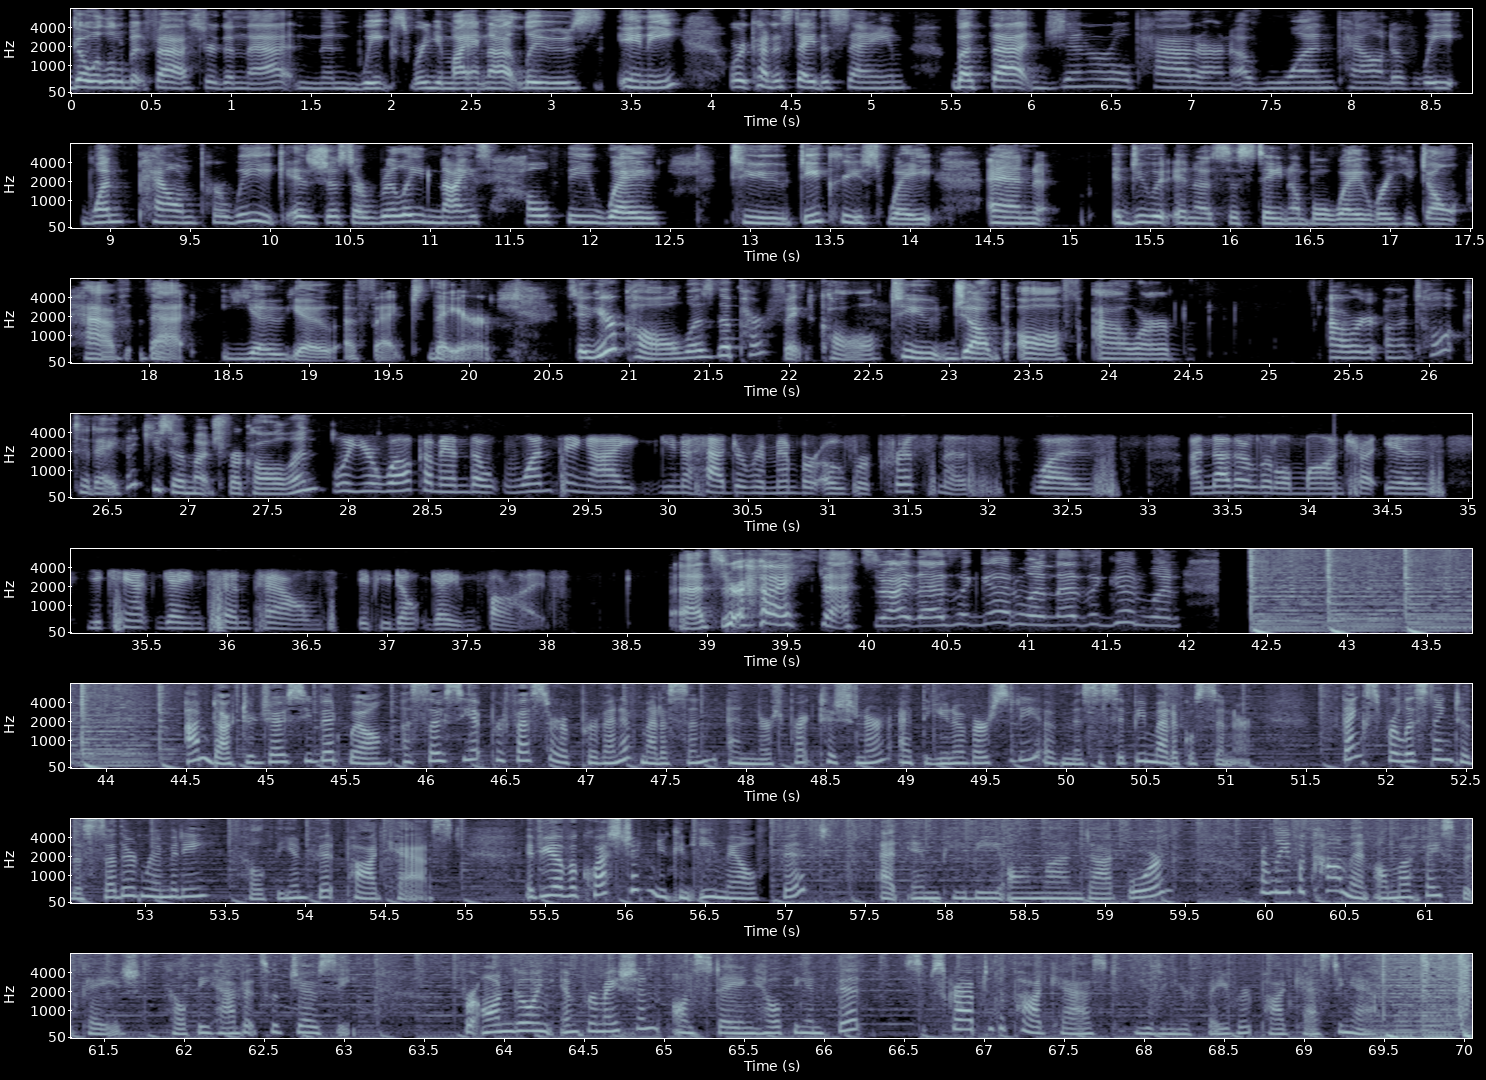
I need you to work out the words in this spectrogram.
go a little bit faster than that and then weeks where you might not lose any or kind of stay the same. But that general pattern of one pound of wheat one pound per week is just a really nice healthy way to decrease weight and do it in a sustainable way where you don't have that yo-yo effect there. So your call was the perfect call to jump off our our uh, talk today. Thank you so much for calling. Well, you're welcome. And the one thing I, you know, had to remember over Christmas was another little mantra is you can't gain 10 pounds if you don't gain 5. That's right. That's right. That's a good one. That's a good one. I'm Dr. Josie Bidwell, Associate Professor of Preventive Medicine and Nurse Practitioner at the University of Mississippi Medical Center. Thanks for listening to the Southern Remedy Healthy and Fit podcast. If you have a question, you can email fit at mpbonline.org or leave a comment on my Facebook page, Healthy Habits with Josie. For ongoing information on staying healthy and fit, subscribe to the podcast using your favorite podcasting app.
